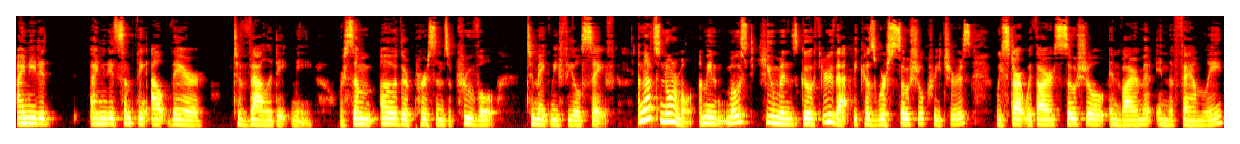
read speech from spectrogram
I needed, I needed something out there to validate me or some other person's approval to make me feel safe. And that's normal. I mean, most humans go through that because we're social creatures. We start with our social environment in the family.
